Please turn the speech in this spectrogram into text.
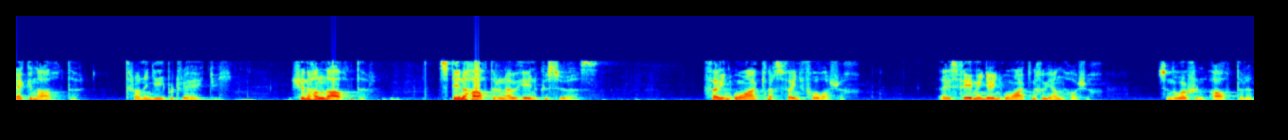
Eg yn altar, tron yn i betreitych. Sy'n han altar. Styn y halter yn aw hen cyswas féin óáicnachs féin fóláiseach, agus féimiin éon óáicnach a bhí an háiseach, san nuair sin áltaran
